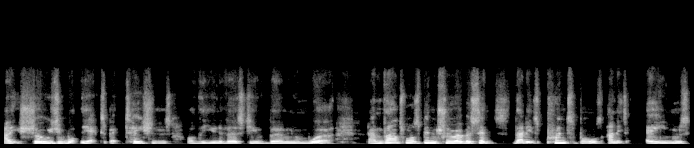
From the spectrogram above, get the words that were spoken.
And it shows you what the expectations of the University of Birmingham were. And that's what's been true ever since, that its principles and its aims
